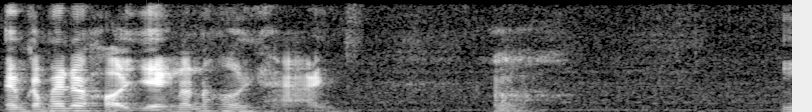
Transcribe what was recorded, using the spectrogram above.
em cảm thấy nó thời gian đó nó hơi hại Ờ. Ừ.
